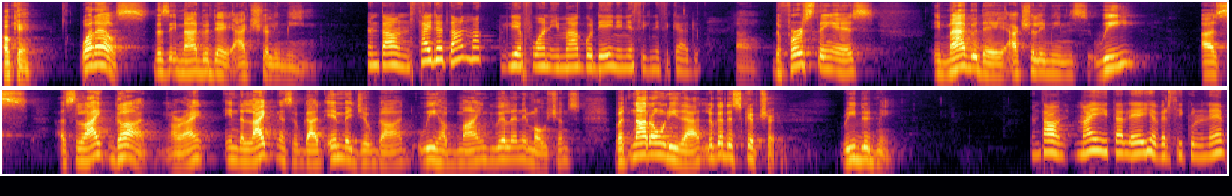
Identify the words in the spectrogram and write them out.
Okay. What else does Imago Dei actually mean? Então, sai mak liafuan imago dei ni significado. The first thing is Imago Dei actually means we as as like God, all right? In the likeness of God, image of God, we have mind, will and emotions. But not only that, look at the scripture. Read with me. Então, mai ita le iha versículo ne,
